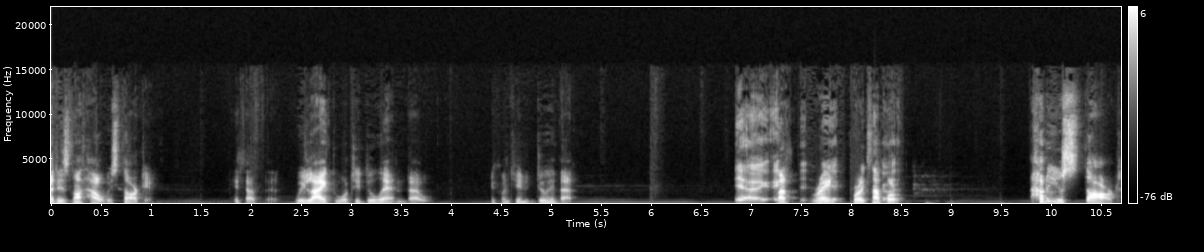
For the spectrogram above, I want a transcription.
that is not how we started. It that we liked what we do and uh, we continue doing that. Yeah. But right, yeah, for example, how do you start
